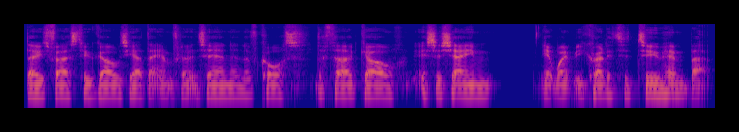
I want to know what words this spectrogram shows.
those first two goals he had that influence in, and of course the third goal. It's a shame it won't be credited to him, but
